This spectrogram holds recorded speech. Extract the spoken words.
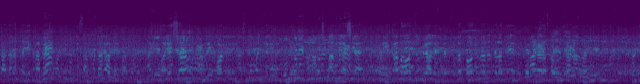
साधारणतः एक लाखाच्या वरती नोंदी सापडलेल्या आहेत आणि बरेचशा रेकॉर्ड त्यांनी नष्ट पण केलेले आहे आमची मागणी अशी आहे की एका भावाचं मिळालंय तर चुलत भावाचं मिळालं त्याला ते मान्यच करून द्यायला पाहिजे. आणि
